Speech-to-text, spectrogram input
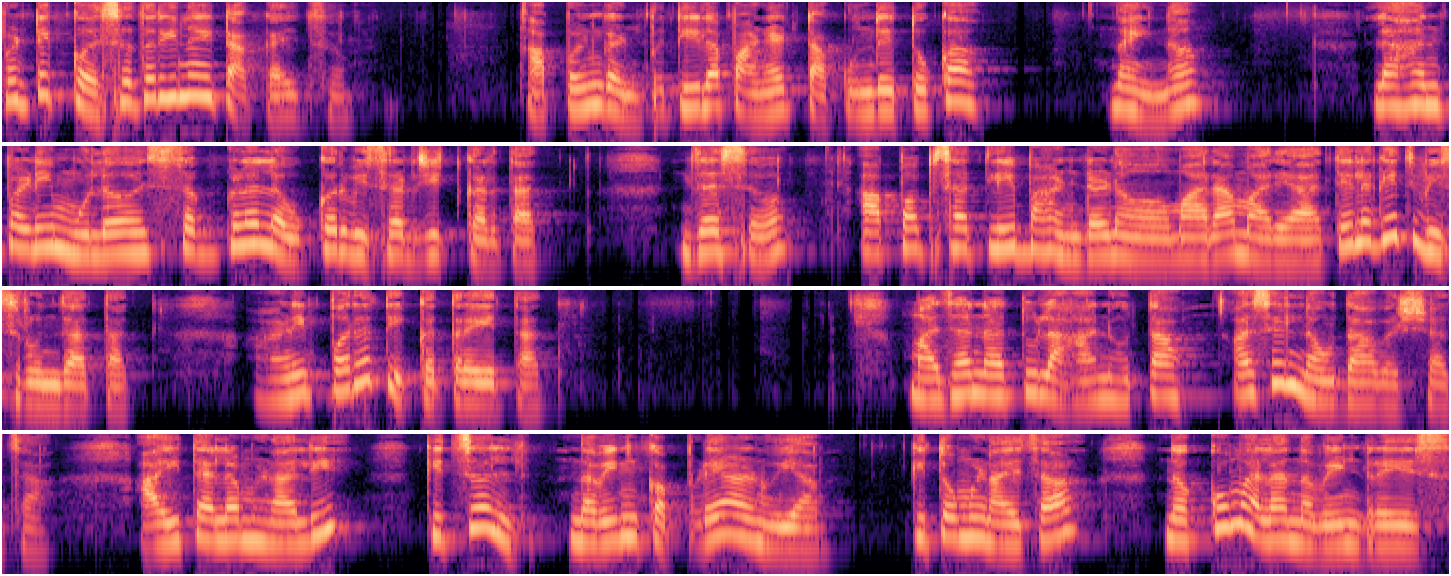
पण ते कसं तरी नाही टाकायचं. आपण गणपतीला पाण्यात टाकून देतो का? नाही ना? लहानपणी मुलं सगळं लवकर विसर्जित करतात. जसं आपापसातली भांडणं मारामाऱ्या ते लगेच विसरून जातात आणि परत एकत्र येतात. माझा नातू लहान होता असेल नऊ दहा वर्षाचा. आई त्याला म्हणाली की चल नवीन कपडे आणूया. की तो म्हणायचा नको मला नवीन ड्रेस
